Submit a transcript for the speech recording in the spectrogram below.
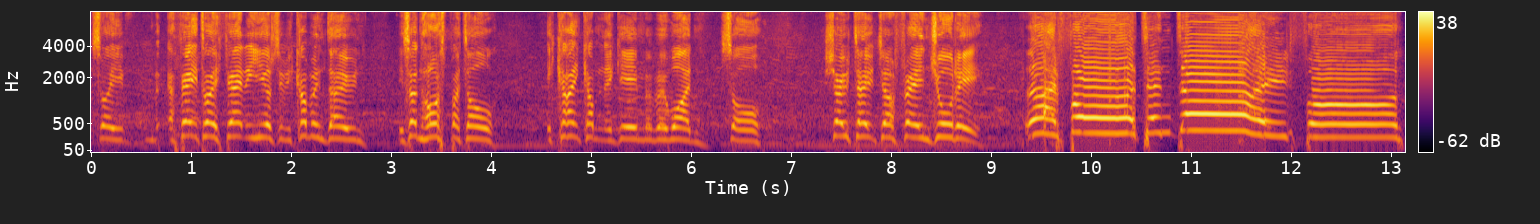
So he, effectively 30 years he'll be coming down, he's in hospital, he can't come to the game and we won. So shout out to our friend Joe Ray. That fought and died for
